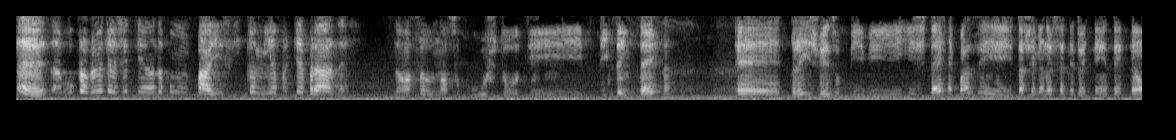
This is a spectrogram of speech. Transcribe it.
É, o problema é que a gente anda com um país que caminha para quebrar, né? Nossa, nosso custo de dívida interna é três vezes o PIB e externa é quase. está chegando aos 70, 80. Então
